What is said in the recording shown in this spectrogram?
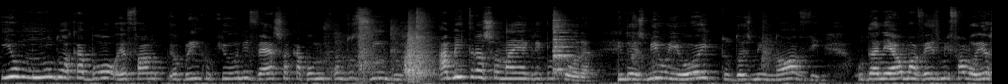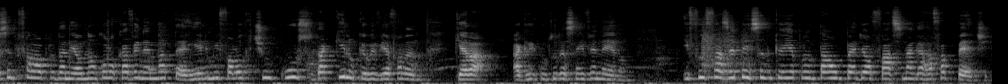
E o mundo acabou, eu falo, eu brinco que o universo acabou me conduzindo a me transformar em agricultora. Em 2008, 2009, o Daniel uma vez me falou, e eu sempre falava para o Daniel não colocar veneno na terra, e ele me falou que tinha um curso daquilo que eu vivia falando, que era agricultura sem veneno e fui fazer pensando que eu ia plantar um pé de alface na garrafa PET.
